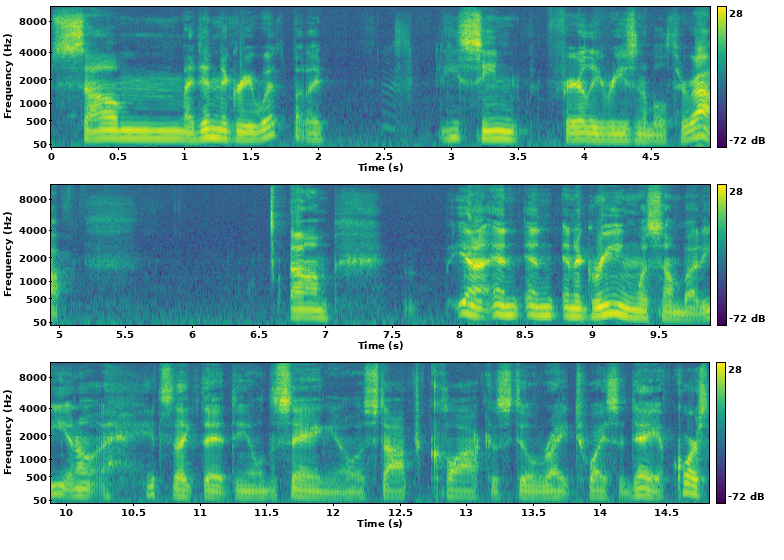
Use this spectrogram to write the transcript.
some I didn't agree with, but I he seemed fairly reasonable throughout. Um, yeah, and, and, and agreeing with somebody, you know, it's like that, you know, the saying, you know, a stopped clock is still right twice a day. Of course,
